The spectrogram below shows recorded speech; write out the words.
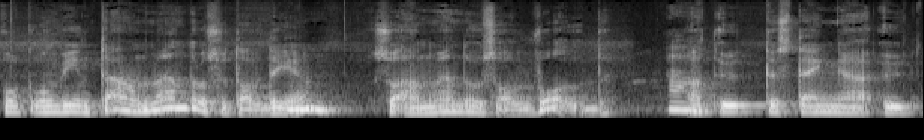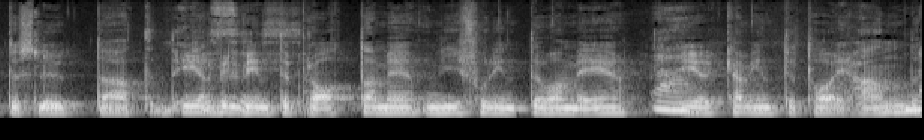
Och om vi inte använder oss av det så använder vi oss av våld. Att utestänga, utesluta, att er vill vi Precis. inte prata med, ni får inte vara med, Ja. er kan vi inte ta i hand.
